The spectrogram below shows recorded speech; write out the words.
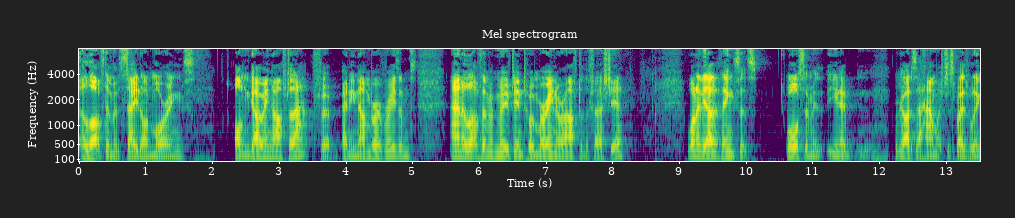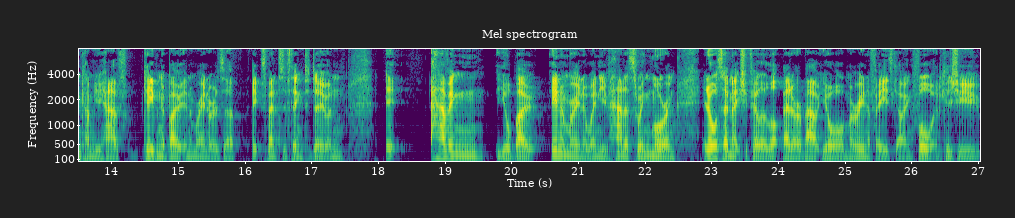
a lot of them have stayed on moorings ongoing after that for any number of reasons, and a lot of them have moved into a marina after the first year. One of the other things that's awesome is you know regardless of how much disposable income you have keeping a boat in a marina is a expensive thing to do and it having your boat in a marina when you've had a swing mooring it also makes you feel a lot better about your marina fees going forward because you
